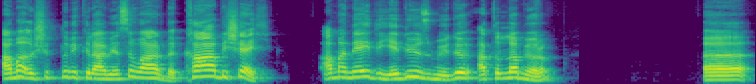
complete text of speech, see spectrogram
ama ışıklı bir klavyesi vardı. K bir şey. Ama neydi? 700 müydü? Hatırlamıyorum. Ee,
